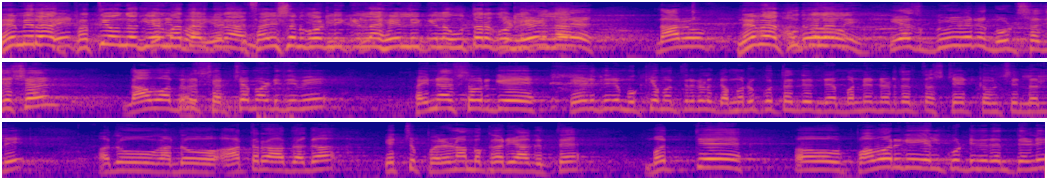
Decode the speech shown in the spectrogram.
ಪ್ರತಿಯೊಂದು ಪ್ರತಿಯೊಂದಕ್ಕೆ ಏನ್ ಮಾತಾಡ್ತೀರಾ? ಸಜೆಷನ್ ಕೊಡ್ಲಿಕ್ಕಿಲ್ಲ ಹೇಳಲಿಕ್ಕಿಲ್ಲ ಉತ್ತರ ಕೊಡ್ಲಿಕ್ಕಿಲ್ಲ. ನಾನು. Yes given a good suggestion ನಾವು ಅದನ್ನು ಚರ್ಚೆ ಮಾಡಿದ್ದೀವಿ. ಫೈನಾನ್ಸ್ ಅವ್ರಿಗೆ ಹೇಳಿದ್ದೀನಿ ಮುಖ್ಯಮಂತ್ರಿಗಳ ಗಮನಕ್ಕೂ ತಂದು ಮೊನ್ನೆ ನಡೆದಂಥ ಸ್ಟೇಟ್ ಕೌನ್ಸಿಲಲ್ಲಿ ಅದು ಅದು ಆ ಥರ ಆದಾಗ ಹೆಚ್ಚು ಪರಿಣಾಮಕಾರಿ ಆಗುತ್ತೆ. ಮತ್ತೆ ಪವರ್ಗೆ ಎಲ್ಲಿ ಕೊಟ್ಟಿದ್ದೀರಿ ಅಂತೇಳಿ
